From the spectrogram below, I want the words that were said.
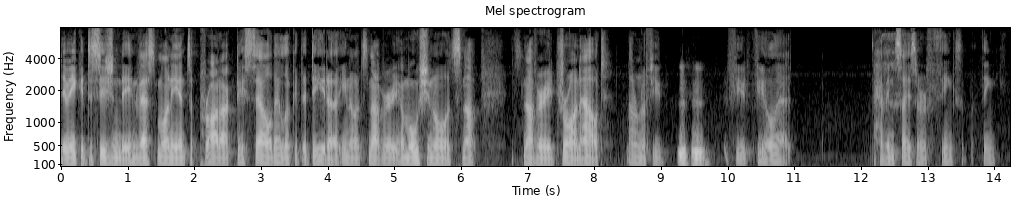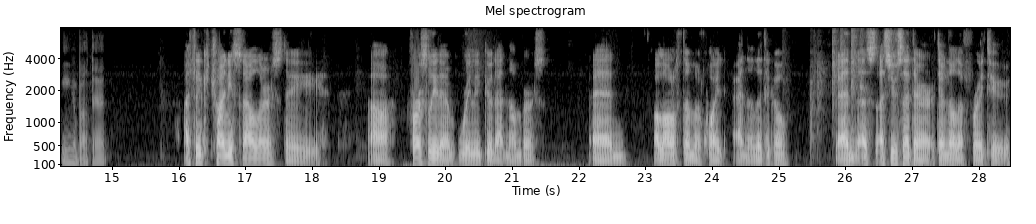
they make a decision, they invest money into product, they sell, they look at the data. You know, it's not very emotional. It's not it's not very drawn out. I don't know if you mm-hmm. if you feel that have insights or think thinking about that. I think Chinese sellers they uh, firstly they're really good at numbers and a lot of them are quite analytical and as as you said they're they're not afraid to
